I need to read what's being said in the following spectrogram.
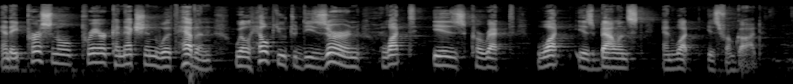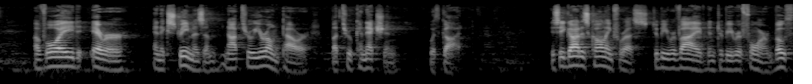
And a personal prayer connection with heaven will help you to discern what is correct, what is balanced, and what is from God. Avoid error and extremism, not through your own power, but through connection with God. You see, God is calling for us to be revived and to be reformed, both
